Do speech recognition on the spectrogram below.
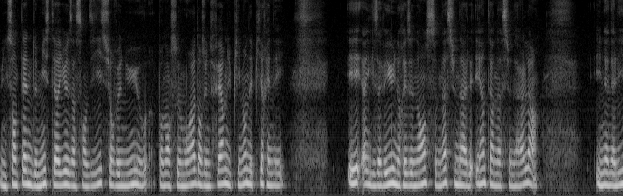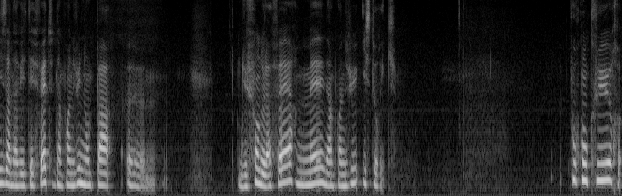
Une centaine de mystérieux incendies survenus pendant ce mois dans une ferme du Piémont des Pyrénées. Et ils avaient eu une résonance nationale et internationale. Une analyse en avait été faite d'un point de vue non pas euh, du fond de l'affaire, mais d'un point de vue historique. Pour conclure,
